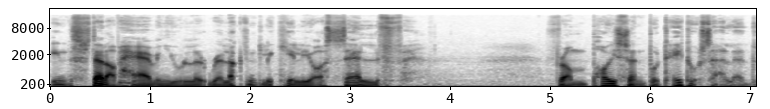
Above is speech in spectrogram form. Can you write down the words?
Instead of having you reluctantly kill yourself from poisoned potato salad.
